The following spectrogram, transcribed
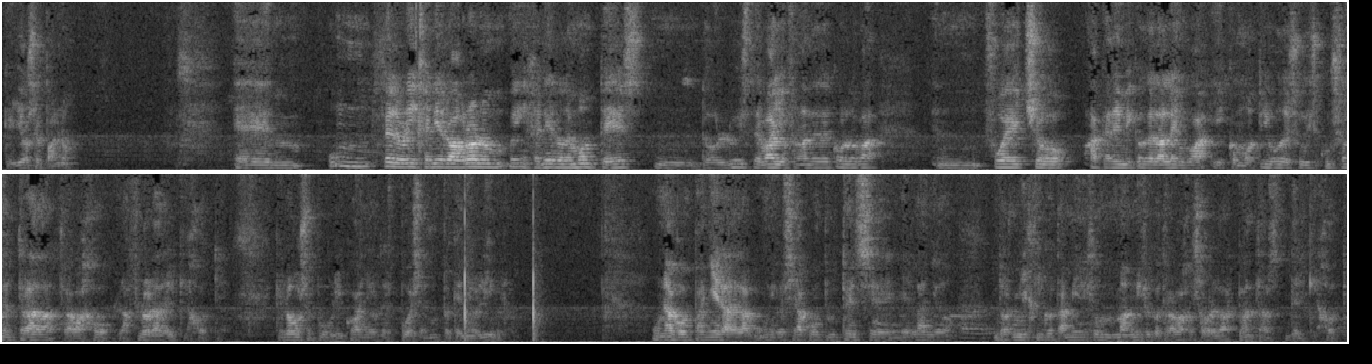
que yo sepa, no. Eh, un célebre ingeniero agrónomo, ingeniero de montes, mm, don Luis de Bayo Fernández de Córdoba, mm, fue hecho académico de la lengua y con motivo de su discurso de entrada trabajó la flora del Quijote, que luego se publicó años después en un pequeño libro. Una compañera de la Universidad Complutense el año 2005 también hizo un magnífico trabajo sobre las plantas del Quijote.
